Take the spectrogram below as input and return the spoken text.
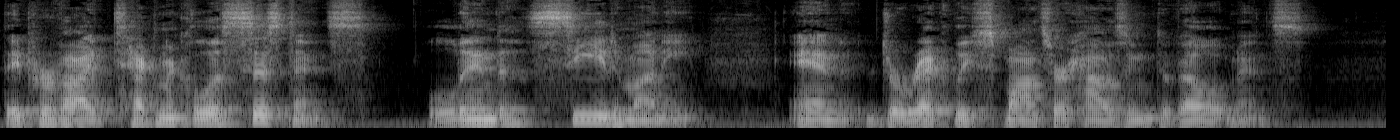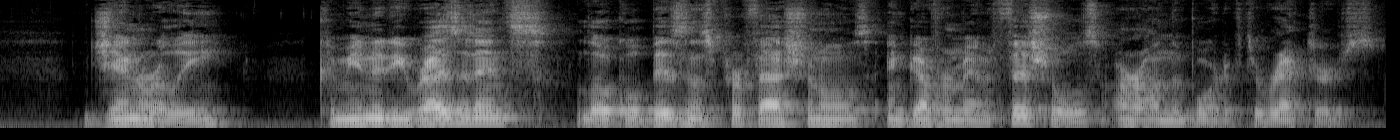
They provide technical assistance, lend seed money, and directly sponsor housing developments. Generally, community residents, local business professionals, and government officials are on the board of directors.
